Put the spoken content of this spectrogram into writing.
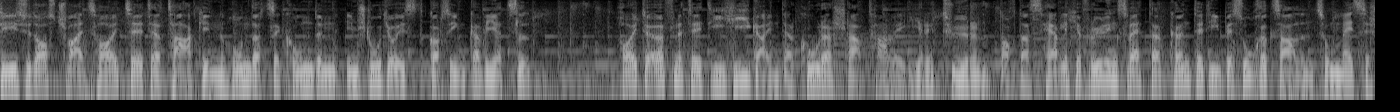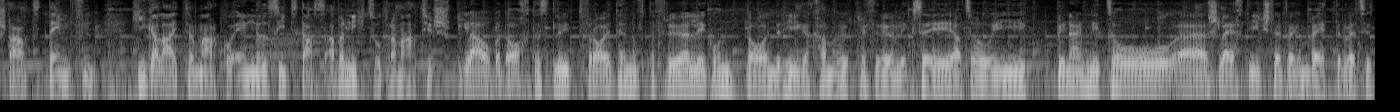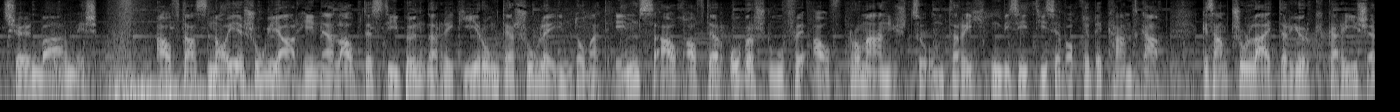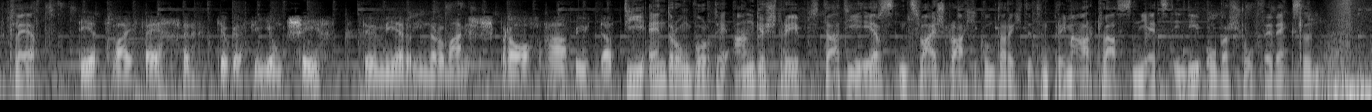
Die Südostschweiz heute, der Tag in 100 Sekunden. Im Studio ist Gorsinka Wirzel. Heute öffnete die Higa in der Churer Stadthalle ihre Türen. Doch das herrliche Frühlingswetter könnte die Besucherzahlen zum Messestart dämpfen. Higa-Leiter Marco Engel sieht das aber nicht so dramatisch. Ich glaube doch, dass die Leute Freude haben auf den Frühling und da in der Higa kann man wirklich Frühling sehen. Also ich bin eigentlich nicht so äh, schlecht eingestellt wegen dem Wetter, weil es jetzt schön warm ist. Auf das neue Schuljahr hin erlaubt es die Bündner Regierung der Schule in Domat-Ems auch auf der Oberstufe auf Romanisch zu unterrichten, wie sie diese Woche bekannt gab. Gesamtschulleiter Jürg Garisch erklärt, die zwei Fächer, Geografie und Geschichte, wir in romanischer Sprache anbieten. Die Änderung wurde angestrebt, da die ersten zweisprachig unterrichteten Primarklassen jetzt in die Oberstufe wechseln.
